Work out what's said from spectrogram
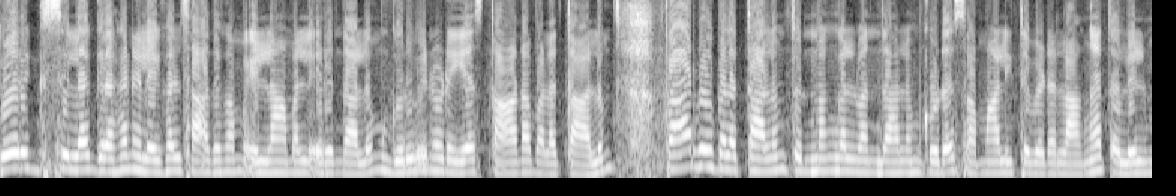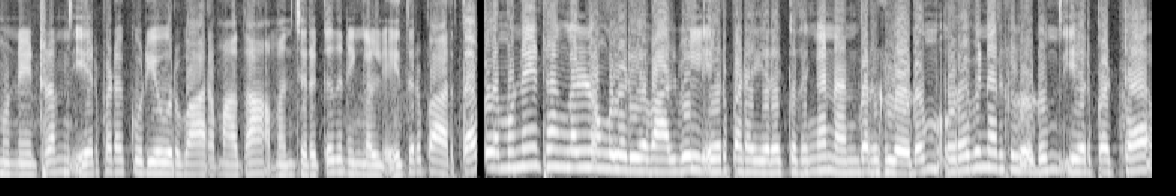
வேறு சில கிரக நிலைகள் சாதகம் இல்லாமல் இருந்தாலும் குருவினுடைய ஸ்தான பலத்தாலும் பார்வை பலத்தாலும் துன்பங்கள் வந்தாலும் கூட சமாளித்து விடலாங்க. தொழில் முன்னேற்றம் ஏற்படக்கூடிய ஒரு வாரமாக தான் அமைஞ்சிருக்குது. நீங்கள் எதிர்பார்த்த பல முன்னேற்றங்கள் உங்களுடைய வாழ்வில் ஏற்பட இருக்குதுங்க. நண்பர்களோடும் உறவினர்களோடும் ஏற்பட்ட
